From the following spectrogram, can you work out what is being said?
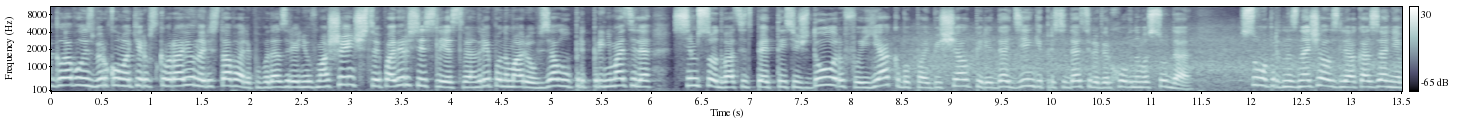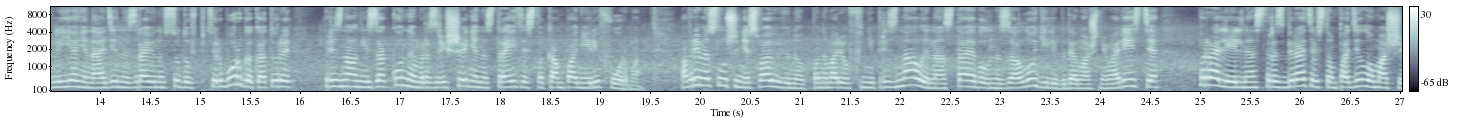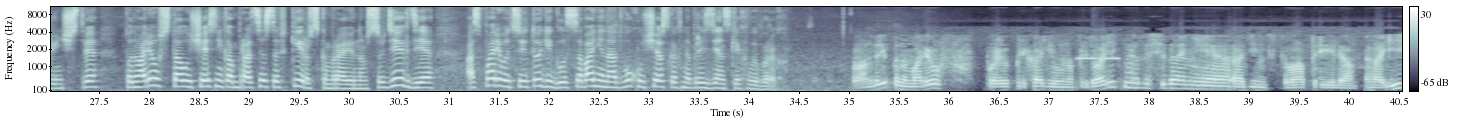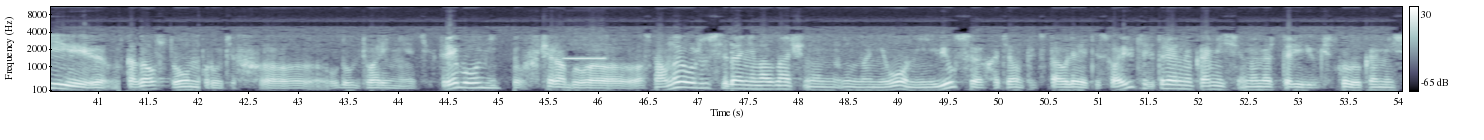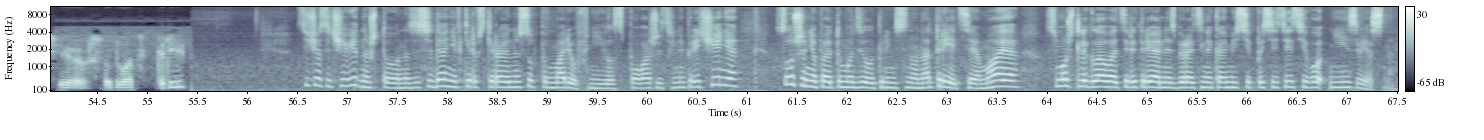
Главу избиркома Кировского района арестовали по подозрению в мошенничестве. По версии следствия, Андрей Пономарев взял у предпринимателя 725 тысяч долларов и якобы пообещал передать деньги председателю Верховного суда. Сумма предназначалась для оказания влияния на один из районных судов Петербурга, который признал незаконным разрешение на строительство компании «Реформа». Во время слушания свою вину Пономарев не признал и настаивал на залоге либо домашнем аресте. Параллельно с разбирательством по делу о мошенничестве Пономарев стал участником процесса в Кировском районном суде, где оспариваются итоги голосования на двух участках на президентских выборах. Андрей Пономарев приходил на предварительное заседание 11 апреля а, и сказал, что он против э, удовлетворения этих требований. Вчера было основное уже заседание назначено, ну, на него он явился, хотя он представляет и свою территориальную комиссию номер 3, участковую комиссию 623. Сейчас очевидно, что на заседании в Кировский районный суд Пономарев не явился по уважительной причине. Слушание по этому делу перенесено на 3 мая. Сможет ли глава территориальной избирательной комиссии посетить его, неизвестно.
